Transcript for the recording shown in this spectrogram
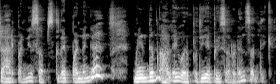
ஷேர் பண்ணி சப்ஸ்கிரைப் பண்ணுங்கள் மீண்டும் நாளை ஒரு புதிய எபிசோடுடன் சந்திக்கிறேன்.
